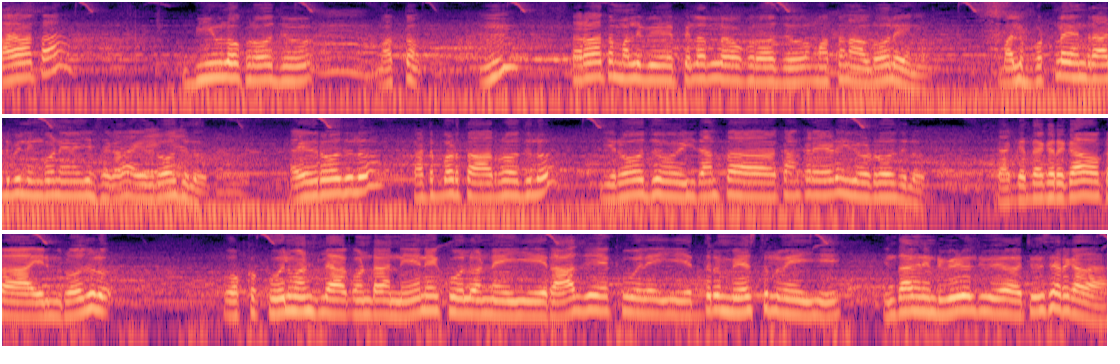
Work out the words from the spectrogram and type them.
తర్వాత బియ్యంలో ఒక రోజు మొత్తం తర్వాత మళ్ళీ పిల్లర్లో ఒక రోజు మొత్తం నాలుగు రోజులు అయినాయి. మళ్ళీ బుట్టలో ఏంది రాడి బిల్లు ఇంకో నేనే చేశాను కదా ఐదు రోజులు. ఐదు రోజులు కట్టుబడితే ఆరు రోజులు ఈ రోజు ఇదంతా కంకర వేయడం ఏడు రోజులు. దగ్గర దగ్గరగా ఒక ఎనిమిది రోజులు. ఒక్క కూలి మనిషి లేకుండా నేనే కూలి ఉన్నాయి రాజు కూలి అయ్యి ఇద్దరు మేస్త్రులు అయ్యి ఇందాక నేను వీడియోలు చూ- చూశారు కదా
